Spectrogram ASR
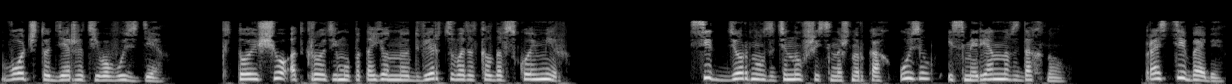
Вот что держит его в узде. Кто еще откроет ему потаенную дверцу в этот колдовской мир? Сид дернул затянувшийся на шнурках узел и смиренно вздохнул. «Прости, Бэби,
